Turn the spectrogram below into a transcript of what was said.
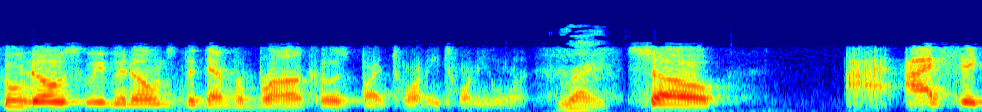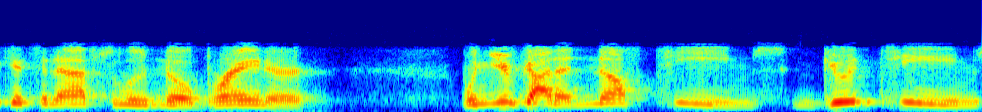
Who knows who even owns the Denver Broncos by 2021? Right. So I, I think it's an absolute no brainer when you've got enough teams, good teams,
